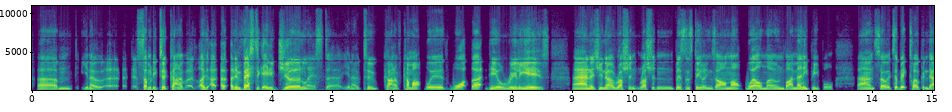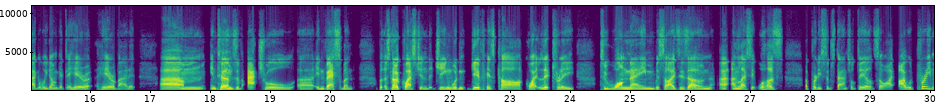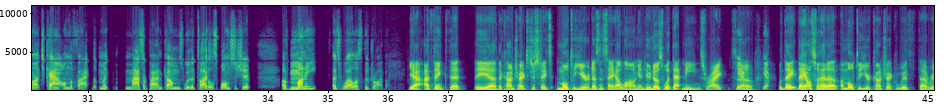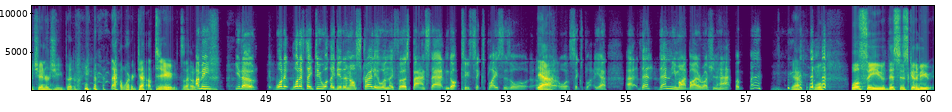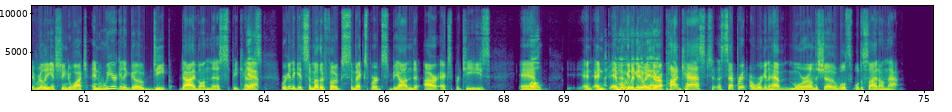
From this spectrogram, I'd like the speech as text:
um, you know, uh, somebody to kind of uh, like a, a- an investigative journalist, uh, you know, to kind of come up with what that deal really is. And as you know, Russian Russian business dealings are not well known by many people, and so it's a bit cloak and dagger. We don't get to hear hear about it um, in terms of actual uh, investment. But there's no question that Gene wouldn't give his car quite literally to one name besides his own uh, unless it was a pretty substantial deal. So I, I would pretty much count on the fact that Ma- Mazepin comes with a title sponsorship of money as well as the driver. Yeah, I think that the uh, the contract just states multi year. It doesn't say how long, and who knows what that means, right? So, Yeah, yeah. Well, they they also had a, a multi year contract with uh, Rich Energy, but that worked out too. So I mean, you know, what if, what if they do what they did in Australia when they first bounced out and got two six places or Yeah. uh, or six pla- yeah uh, then then you might buy a Russian hat, but eh, yeah, we'll, we'll see. This is going to be really interesting to watch, and we are going to go deep dive on this because we're going to get some other folks, some experts beyond our expertise, and Well, and and, uh, and we're going to do either a podcast, a separate, or we're going to have more on the show. We'll we'll decide on that.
